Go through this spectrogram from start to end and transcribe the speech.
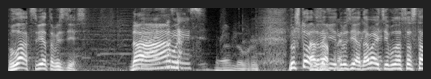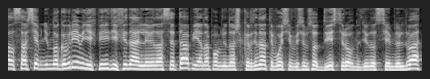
Влад Светова здесь. Да, да Ну что, До дорогие завтра. друзья, давайте, у нас осталось совсем немного времени. Впереди финальный у нас этап. Я напомню, наши координаты 8 800 200 ровно 9702.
